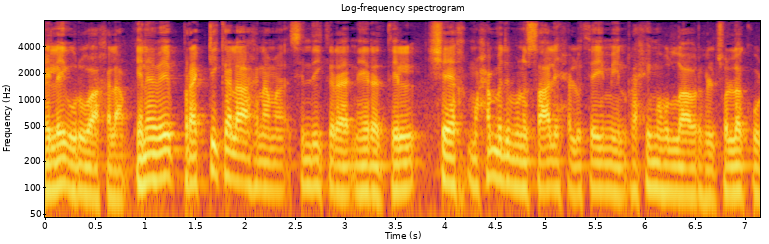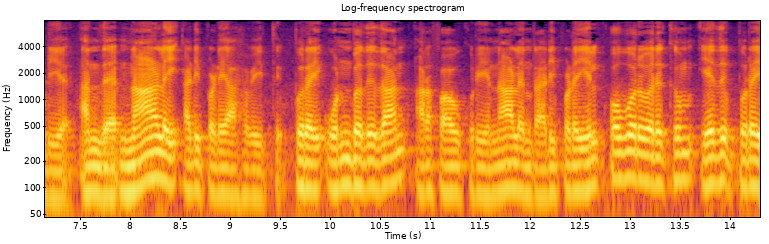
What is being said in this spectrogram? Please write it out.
நிலை உருவாகலாம். எனவே பிராக்டிக்கலாக நம்ம சிந்திக்கிற நேரத்தில் ஷேக் முகமது பின் சாலிஹ் அல் உசைமீன் ரஹிமஹுல்லா அவர்கள் சொல்லக்கூடிய அந்த நாளை அடிப்படையாக வைத்து புறை ஒன்பது தான் அரஃபாவுக்குரிய நாள் என்ற அடிப்படையில் ஒவ்வொருவருக்கும் எது புறை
